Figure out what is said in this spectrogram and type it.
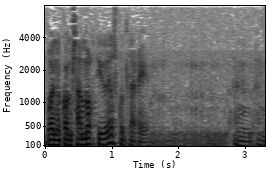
bueno, com s'ha mort jo escoltaré en, en, en,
